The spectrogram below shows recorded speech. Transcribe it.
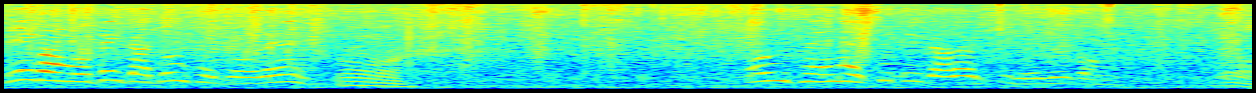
你讲过，备在东城做嘞。哦。东城呢，设备在那西面，你讲。哦。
